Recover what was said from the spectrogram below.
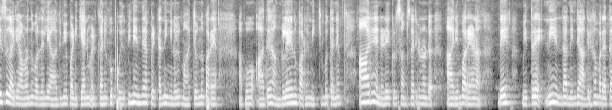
എസ് കാര്യമാവണമെന്ന് പറഞ്ഞല്ലേ ആദ്യമേ പഠിക്കാനും എടുക്കാനൊക്കെ പോയത്? പിന്നെ എന്തിനാ പെട്ടെന്ന് ഇങ്ങനെ ഒരു മാറ്റം എന്ന് പറയാം? അപ്പോൾ അത് അങ്കിളേ എന്ന് പറഞ്ഞ് നിൽക്കുമ്പോൾ തന്നെ ആരും എന്നോടേക്കൂടെ സംസാരിക്കണുണ്ട് ആരും പറയണം. ദേ മിത്രേ നീ എന്താ നിന്റെ ആഗ്രഹം പറയാത്ത?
